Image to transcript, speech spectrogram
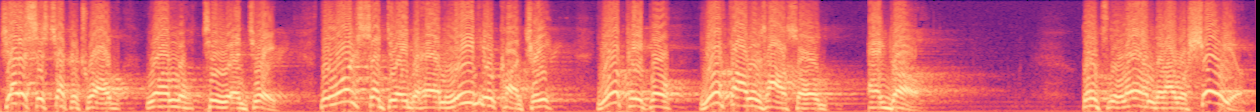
Genesis chapter 12, 1, 2, and 3. The Lord said to Abraham, Leave your country your people, your father's household, and go. Go to the land that I will show you.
